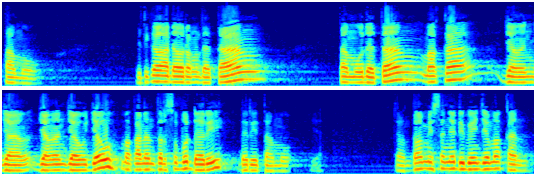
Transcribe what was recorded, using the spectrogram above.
tamu. Jadi kalau ada orang datang, tamu datang, maka jangan jangan jauh-jauh makanan tersebut dari dari tamu. Ya. Contoh misalnya di meja makan,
